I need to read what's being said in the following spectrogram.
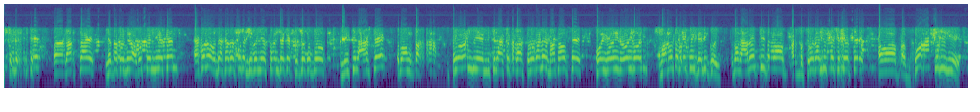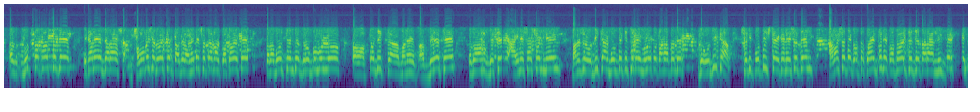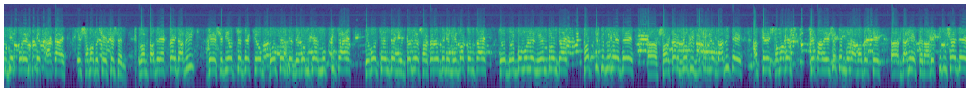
রাস্তায় নেতাকর্মীরা অবস্থান নিয়েছেন। এখনও দেখা যাচ্ছে যে বিভিন্ন স্থান থেকে ক্ষুদ্র ক্ষুদ্র মিছিল আসছে এবং তারা স্লোগান দিয়ে মিছিল আসছে তারা স্লোগানের ভাষা হচ্ছে হই হই, রই রই মানত ভাই তুই গেলি কই? এবং আরও একটি তারা স্লোগান দিচ্ছে, সেটি হচ্ছে ভোট চুরি নিয়ে। ভোট কথা হচ্ছে যে, এখানে যারা সমাবেশে রয়েছেন, তাদের অনেকের সাথে আমার কথা হয়েছে। তারা বলছেন যে, দ্রব্যমূল্য অত্যাধিক মানে বেড়েছে। এবং দেশে আইনের শাসন নেই, মানুষের অধিকার বলতে কিছু নেই, মূলত তারা তাদের যে অধিকার, সেটি প্রতিষ্ঠা এখানে এসেছেন। আমার সাথে গত কয়েকদিনে কথা হয়েছে যে তারা নিজের নিজের করে নিজের টাকায় এই সমাবেশে এসেছেন এবং তাদের একটাই দাবি যে সেটি হচ্ছে যে কেউ বলছেন যে বেগম জিয়ার মুক্তি চায়, কেউ বলছেন যে নির্দলীয় সরকারের দিকে নির্বাচন চায়, কেউ দ্রব্যমূল্যের নিয়ন্ত্রণ চায়, সবকিছু মিলিয়ে যে সরকার বিরোধী বিভিন্ন দাবিতে আজকের এই সমাবেশ তারা এসেছেন বলে আমাদেরকে জানিয়েছেন। আর একটি বিষয় যে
